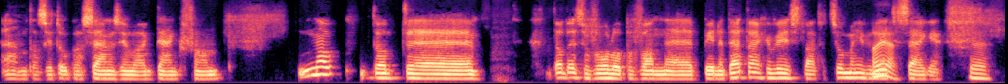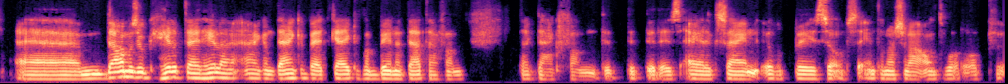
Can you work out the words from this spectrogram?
En daar zitten ook wel scènes in waar ik denk van... Nou, dat, uh, dat is een voorloper van uh, Benedetta geweest, laten we het zo maar even oh, netjes zeggen. Ja. Um, daar moest ik ook de hele tijd heel erg aan denken bij het kijken van Benedetta. Van, dat ik denk van, dit, dit, dit is eigenlijk zijn Europese of zijn internationale antwoord op uh,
